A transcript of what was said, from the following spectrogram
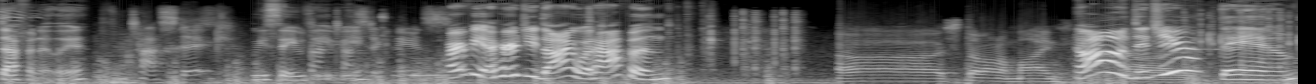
definitely. Fantastic. We saved Eevee. Fantastic news. Harvey, I heard you die. What happened? Uh, stood on a mine. Oh, did you? Uh, Damn.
